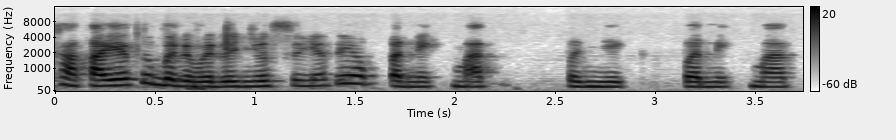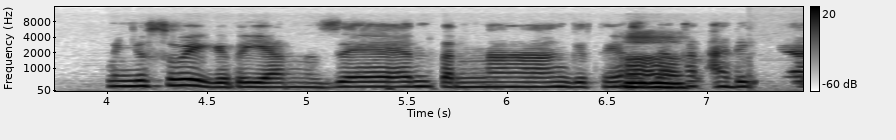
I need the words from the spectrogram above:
Kakaknya tuh bener-bener nyusunya tuh yang penikmat, penik, penikmat menyusui gitu yang zen tenang gitu ya. Sedangkan adiknya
